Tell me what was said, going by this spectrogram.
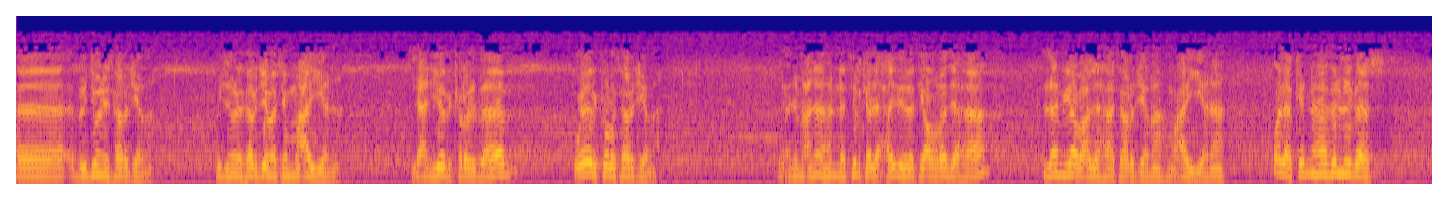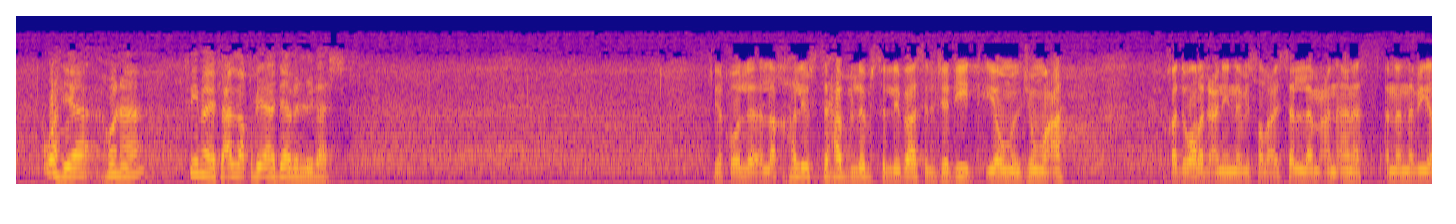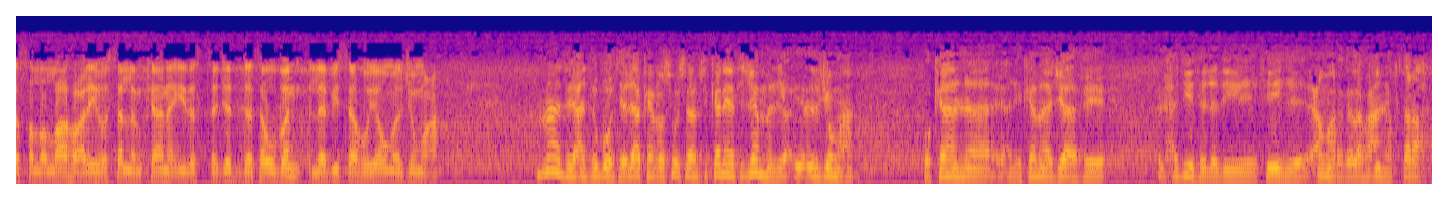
آه، بدون ترجمة بدون ترجمة معينة. يعني يذكر الباب ويذكر ترجمة. يعني معناها أن تلك الأحاديث التي أوردها لم يضع لها ترجمة معينة ولكنها في اللباس. وهي هنا فيما يتعلق بآداب اللباس. يقول الأخ هل يستحب لبس اللباس الجديد يوم الجمعة؟ قد ورد عن النبي صلى الله عليه وسلم عن أنس أن النبي صلى الله عليه وسلم كان إذا استجد ثوبا لبسه يوم الجمعة. ما أدري عن ثبوته لكن الرسول صلى الله عليه وسلم كان يتجمل الجمعة. وكان يعني كما جاء في الحديث الذي فيه عمر رضي الله عنه اقترح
